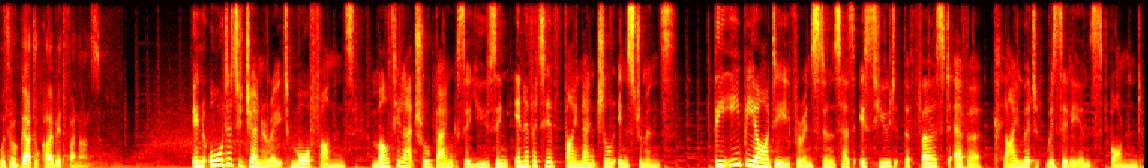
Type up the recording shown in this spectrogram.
with regard to climate finance. In order to generate more funds, multilateral banks are using innovative financial instruments. The EBRD, for instance, has issued the first ever climate resilience bond.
